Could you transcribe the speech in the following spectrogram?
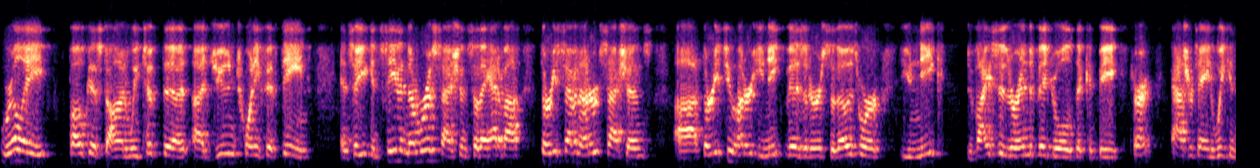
really focused on, we took the uh, June 2015, and so you can see the number of sessions. So they had about 3,700 sessions, uh, 3,200 unique visitors. So those were unique devices or individuals that could be ascertained. We can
